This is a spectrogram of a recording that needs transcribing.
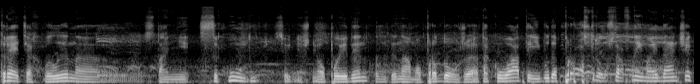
Третя хвилина, останні секунди сьогоднішнього поєдинку. Динамо продовжує атакувати і буде простріл в штрафний майданчик.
